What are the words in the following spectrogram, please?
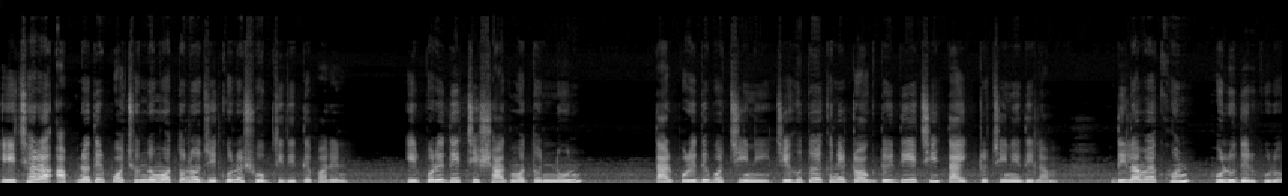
এছাড়া আপনাদের পছন্দ মতনও যে কোনো সবজি দিতে পারেন। এরপরে দিচ্ছি স্বাদ মতন নুন। তারপরে দেব চিনি। যেহেতু এখানে টক দই দিয়েছি, তাই একটু চিনি দিলাম। দিলাম এখন হলুদের গুঁড়ো।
